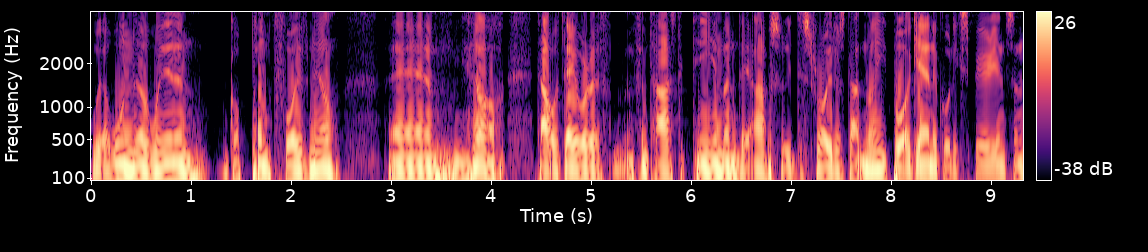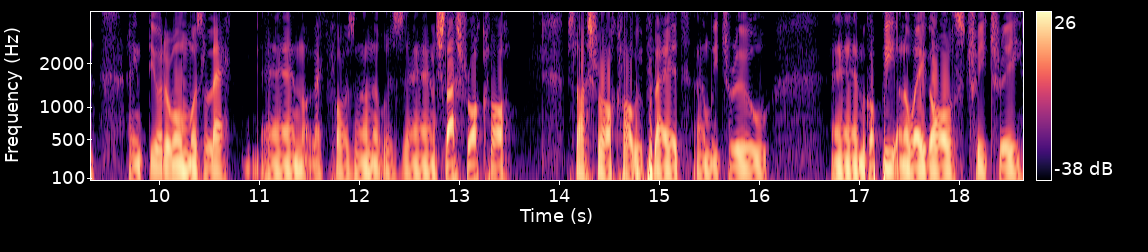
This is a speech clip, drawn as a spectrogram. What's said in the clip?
with a 1 0 win and got pumped 5 0. Um, you know, that they were a, fantastic team and they absolutely destroyed us that night. But again, a good experience. And I think the other one was Lech, uh, not Lech Poznan, it was um, Śląsk Wrocław. Śląsk Wrocław we played and we drew, um, we got beat on away goals 3 3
